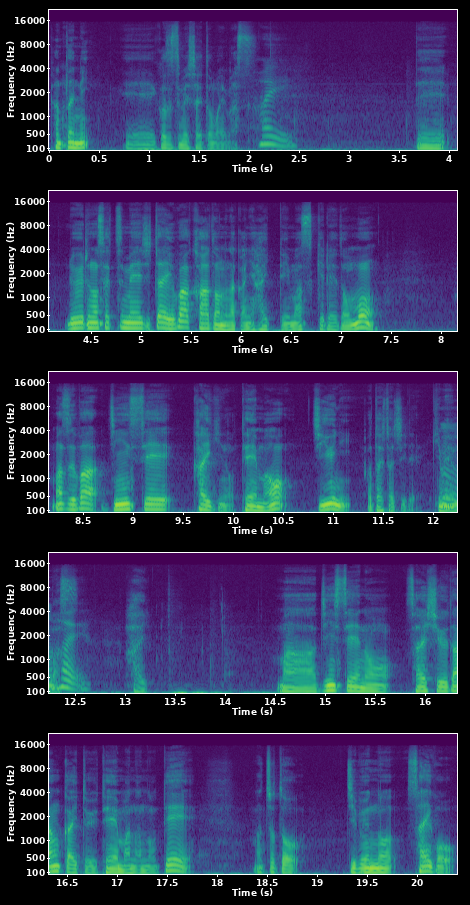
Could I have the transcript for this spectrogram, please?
簡単に、えーご説明したいと思います。はいでルールの説明自体はカードの中に入っていますけれどもまずは人生会議のテーマを自由に私たちで決めます。うんはいはい。まあ人生の最終段階というテーマなので、まあ、ちょっと自分の最後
